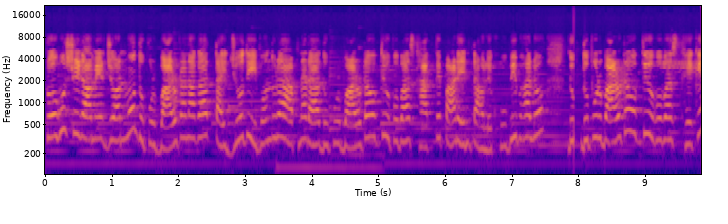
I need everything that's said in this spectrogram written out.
প্রভু শ্রীরামের জন্ম দুপুর বারোটা নাগাদ। তাই যদি বন্ধুরা আপনারা দুপুর বারোটা অবধি উপবাস থাকতে পারেন, তাহলে খুবই ভালো। দুপুর বারোটা অবধি উপবাস থেকে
